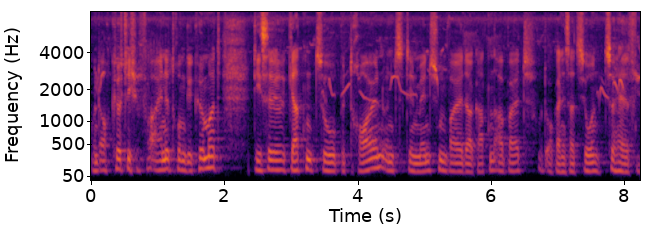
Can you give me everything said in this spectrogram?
und auch kirchliche Vereine darum gekümmert, diese Gärten zu betreuen und den Menschen bei der Gartenarbeit und Organisation zu helfen.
